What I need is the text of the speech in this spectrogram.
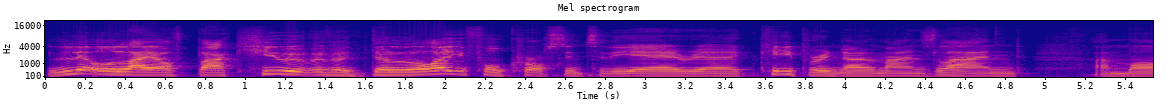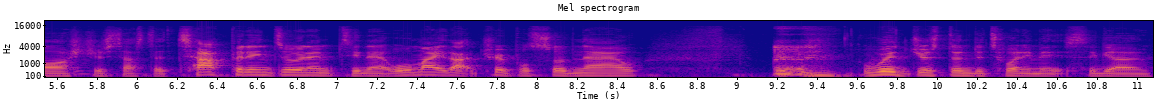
Little layoff back. Hewitt with a delightful cross into the area. Keeper in no man's land. And Marsh just has to tap it into an empty net. We'll make that triple sub now with just under 20 minutes to go.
